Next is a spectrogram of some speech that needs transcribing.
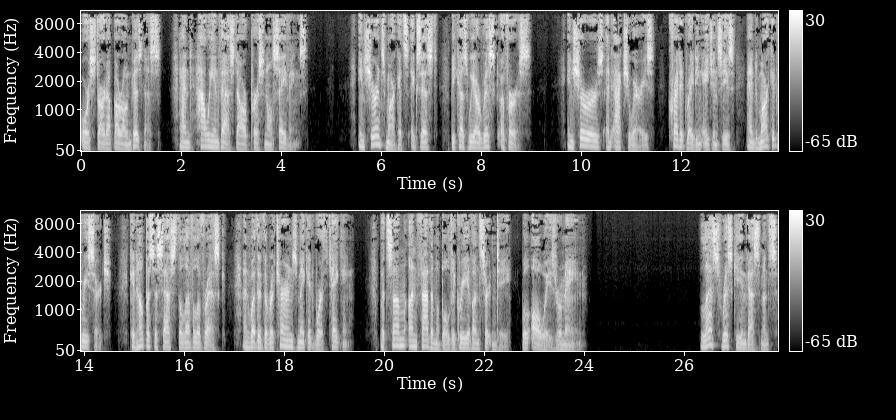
or start up our own business, and how we invest our personal savings. Insurance markets exist because we are risk averse. Insurers and actuaries, credit rating agencies, and market research can help us assess the level of risk and whether the returns make it worth taking. But some unfathomable degree of uncertainty will always remain. Less risky investments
